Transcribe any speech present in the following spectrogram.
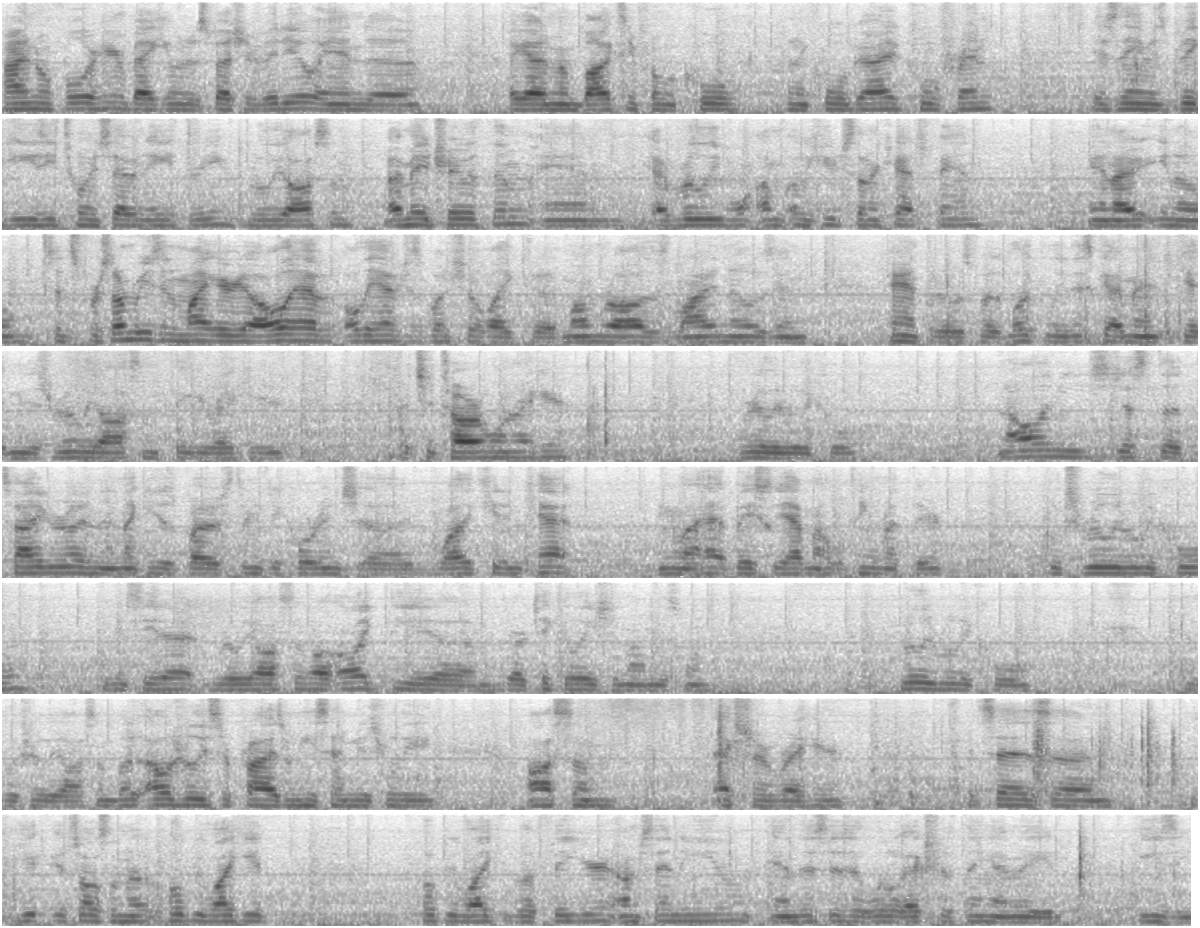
Hi, No Fuller here, back in with a special video, and uh, I got an unboxing from a cool, from a cool guy, cool friend. His name is Bigez2783. Really awesome. I made a trade with him, and I really, want, I'm, I'm a huge Thundercats fan. And I, you know, since for some reason in my area, all they have, all they have is just a bunch of like uh, Mumm-Ras, Lion-Os, and Panthros. But luckily, this guy managed to get me this really awesome figure right here, the Cheetara one right here. Really, really cool. And all I need is just the Tygra, and then I can just buy this 3 and 3 quarter inch uh, WilyKit and Cat. And I have basically have my whole team right there. Looks really, really cool. You can see that, really awesome. I, I like the, uh, the articulation on this one. Really, really cool. It looks really awesome. But I was really surprised when he sent me this really awesome extra right here. It says, um, it's also note, hope you like it. Hope you like the figure I'm sending you, and this is a little extra thing I made. Easy.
